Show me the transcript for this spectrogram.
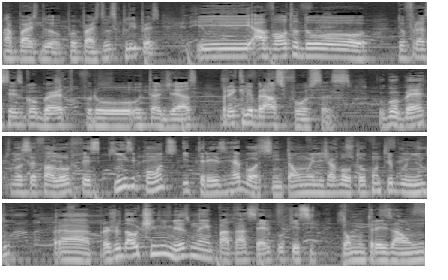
na parte do, por parte dos Clippers e a volta do, do francês Gobert pro Utah Jazz para equilibrar as forças. O Gobert, que você falou, fez 15 pontos e 13 rebotes. Então ele já voltou contribuindo pra ajudar o time mesmo, né, a empatar a série, porque se toma um 3 a 1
